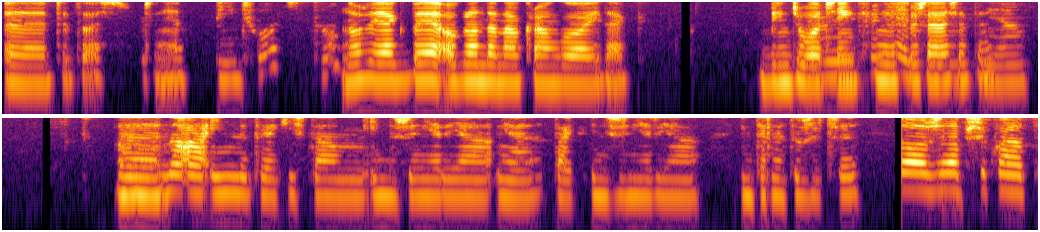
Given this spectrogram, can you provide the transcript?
e, czy coś, czy nie? Binge watch, co? No, że jakby ogląda na okrągło i tak binge watching. Nie Niekoniecznie, słyszałaś o tym? Nie. E, Mhm. No a inny to jakiś tam inżynieria, nie, tak, inżynieria internetu rzeczy. To, że na przykład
